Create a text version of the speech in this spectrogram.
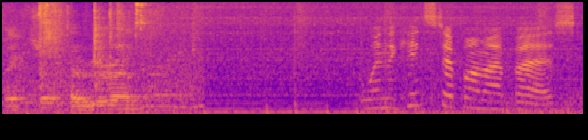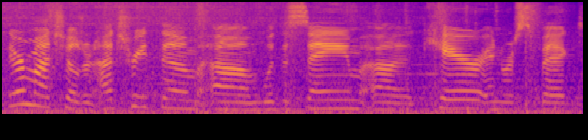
Thank you, sir. Have a good ride. When the kids step on my bus, they're my children. I treat them um, with the same uh, care and respect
